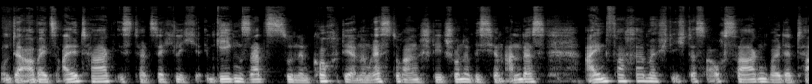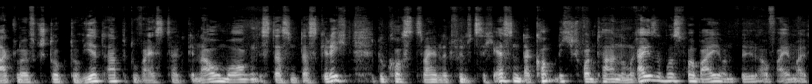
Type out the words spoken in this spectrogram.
Und der Arbeitsalltag ist tatsächlich im Gegensatz zu einem Koch, der in einem Restaurant steht, schon ein bisschen anders. Einfacher möchte ich das auch sagen, weil der Tag läuft strukturiert ab. Du weißt halt genau, morgen ist das und das Gericht. Du kochst 250 Essen. Da kommt nicht spontan ein Reisebus vorbei und will auf einmal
